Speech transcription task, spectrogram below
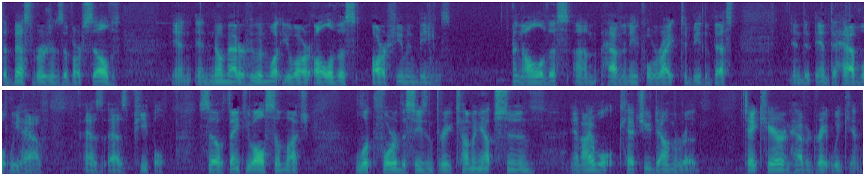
the best versions of ourselves. And, and no matter who and what you are, all of us are human beings. And all of us um, have an equal right to be the best and to, and to have what we have as, as people. So thank you all so much. Look forward to season three coming up soon and I will catch you down the road. Take care and have a great weekend.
